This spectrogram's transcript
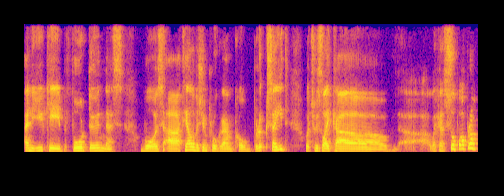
in the UK before doing this was a television program called Brookside, which was like a uh, like a soap opera,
